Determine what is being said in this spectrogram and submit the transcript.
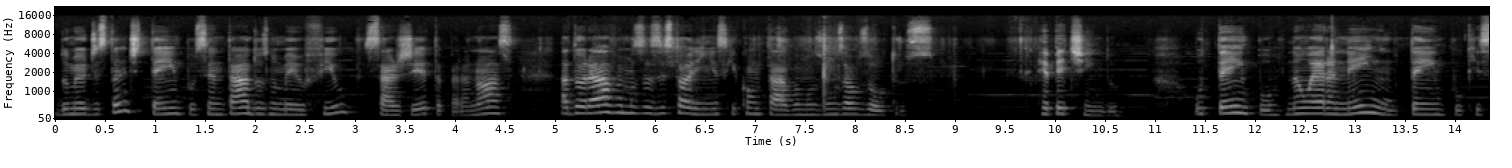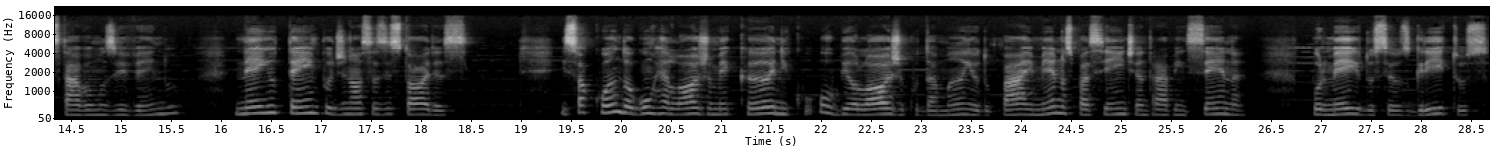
do meu distante tempo, sentados no meio-fio, sarjeta para nós, adorávamos as historinhas que contávamos uns aos outros. Repetindo, o tempo não era nem o tempo que estávamos vivendo, nem o tempo de nossas histórias. E só quando algum relógio mecânico ou biológico da mãe ou do pai menos paciente entrava em cena, por meio dos seus gritos,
